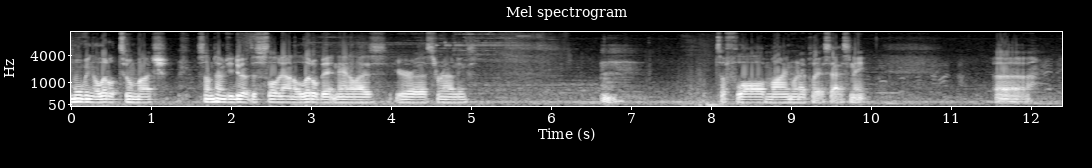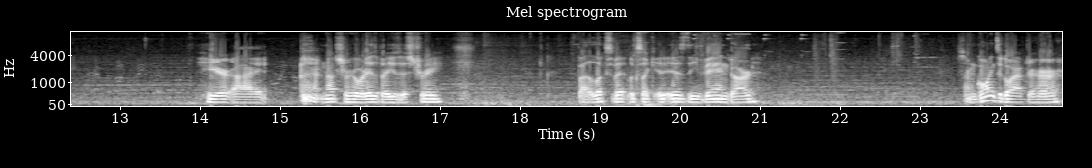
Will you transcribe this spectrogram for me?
moving a little too much. Sometimes you do have to slow down a little bit and analyze your uh, surroundings. it's a flaw of mine when I play Assassinate. Uh, here I, am not sure who it is, but I use this tree. By the looks of it, looks like it is the Vanguard. So I'm going to go after her.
